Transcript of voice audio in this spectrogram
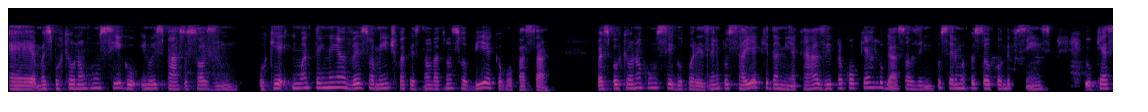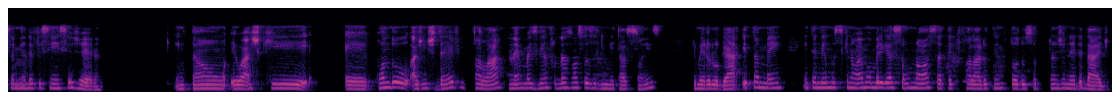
é, mas porque eu não consigo ir no espaço sozinho. Porque não tem nem a ver somente com a questão da transfobia que eu vou passar mas porque eu não consigo, por exemplo, sair aqui da minha casa e ir para qualquer lugar sozinho por ser uma pessoa com deficiência, o que essa minha deficiência gera. Então, eu acho que é, quando a gente deve falar, né, mas dentro das nossas limitações, em primeiro lugar, e também entendemos que não é uma obrigação nossa ter que falar o tempo todo sobre transgeneridade,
